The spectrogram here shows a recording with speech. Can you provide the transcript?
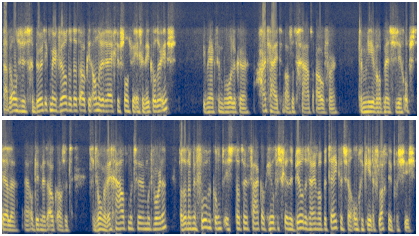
Nou, bij ons is het gebeurd. Ik merk wel dat dat ook in andere regio's soms weer ingewikkelder is. Je merkt een behoorlijke hardheid als het gaat over de manier waarop mensen zich opstellen. eh, op dit moment ook als het gedwongen weggehaald moet, eh, moet worden. Wat dan ook naar voren komt, is dat er vaak ook heel verschillende beelden zijn. Wat betekent zo'n omgekeerde vlag nu precies?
